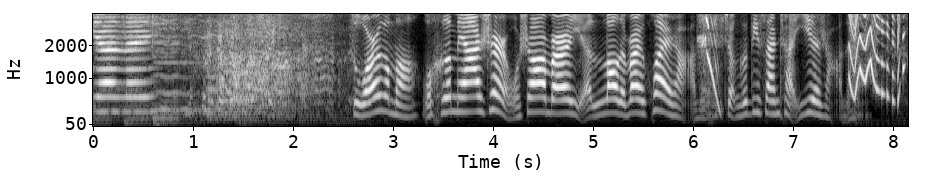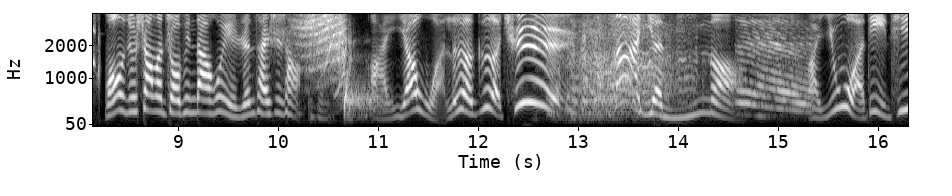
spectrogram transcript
眼泪。昨儿个嘛，我喝没啥事儿，我上班也捞点外快啥的，整个第三产业啥的。完我就上那招聘大会，人才市场去了。哎呀，我乐个去！那人呐，哎呦我的天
